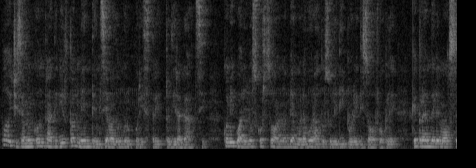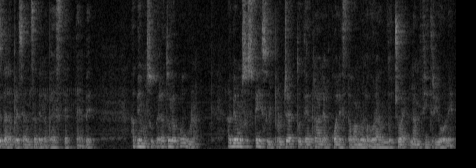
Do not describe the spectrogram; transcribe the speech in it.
Poi ci siamo incontrati virtualmente insieme ad un gruppo ristretto di ragazzi con i quali lo scorso anno abbiamo lavorato sull'Edipore di Sofocle che prende le mosse dalla presenza della peste a Tebe. Abbiamo superato la paura. Abbiamo sospeso il progetto teatrale al quale stavamo lavorando, cioè l'anfitrione,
